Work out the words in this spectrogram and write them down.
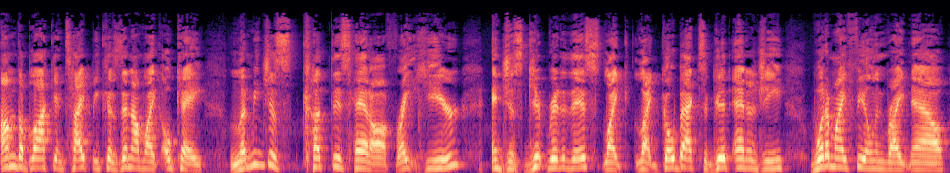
I'm the blocking type because then I'm like, okay, let me just cut this head off right here and just get rid of this. Like, like go back to good energy. What am I feeling right now?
